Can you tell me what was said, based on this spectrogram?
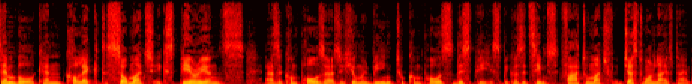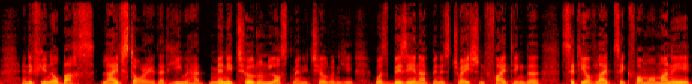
assemble, can collect so much experience as a composer, as a human being, to compose this piece? Because it seems far too much for just one lifetime. And if you know Bach's life story, that he had many children, lost many children. He was busy in administration, fighting the city of Leipzig for more money.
